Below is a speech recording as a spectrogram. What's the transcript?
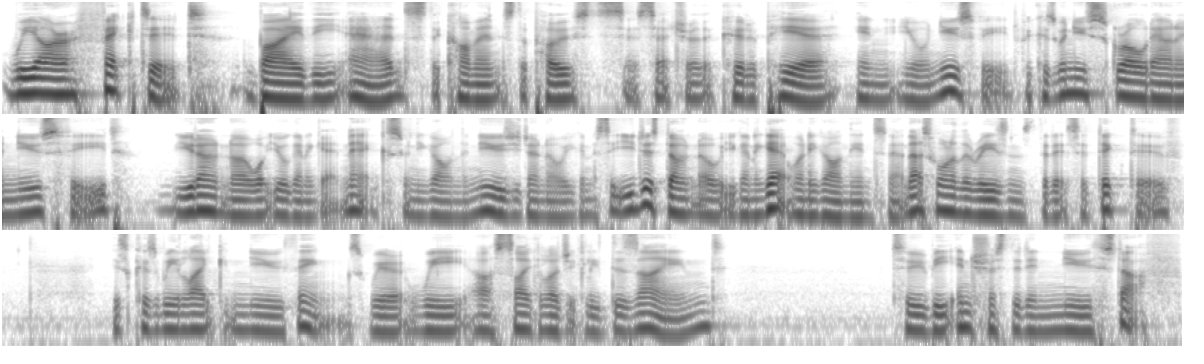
we are affected by the ads, the comments, the posts, etc., that could appear in your newsfeed. Because when you scroll down a newsfeed, you don't know what you're going to get next when you go on the news. You don't know what you're going to see. You just don't know what you're going to get when you go on the internet. That's one of the reasons that it's addictive, is because we like new things. We're we are psychologically designed to be interested in new stuff.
